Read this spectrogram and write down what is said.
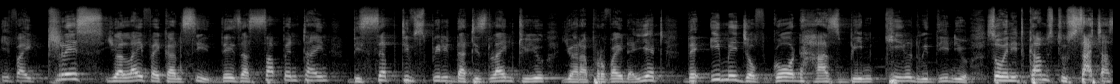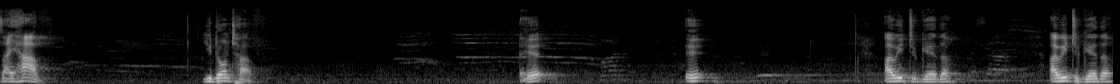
If I trace your life, I can see there's a serpentine, deceptive spirit that is lying to you. You are a provider. Yet the image of God has been killed within you. So when it comes to such as I have, you don't have. Eh? Eh? Are we together? Are we together?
